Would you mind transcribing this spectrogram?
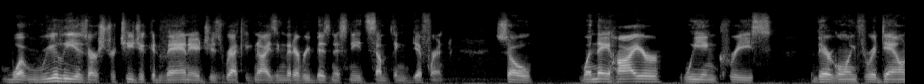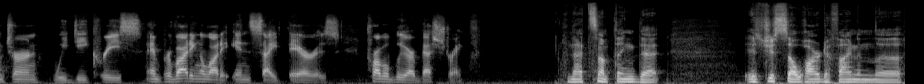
What really is our strategic advantage is recognizing that every business needs something different. So when they hire, we increase. They're going through a downturn, we decrease. And providing a lot of insight there is probably our best strength. And that's something that is just so hard to find in the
